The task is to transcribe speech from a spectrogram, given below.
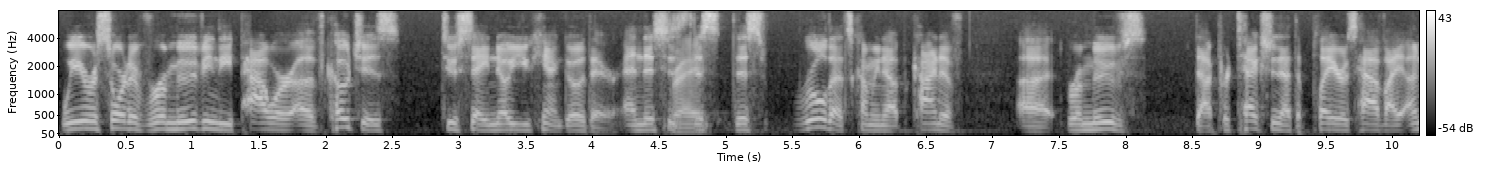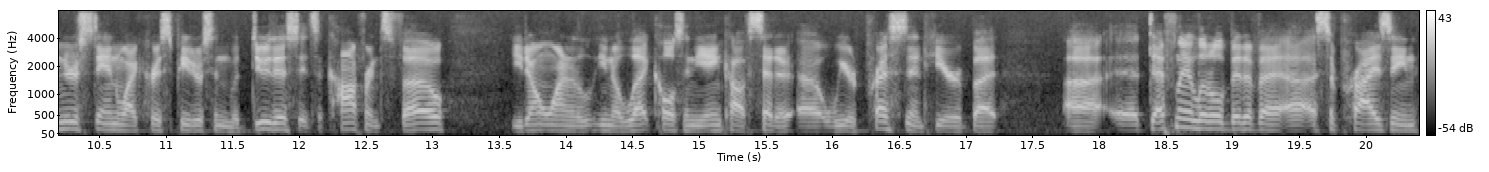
we were sort of removing the power of coaches to say no, you can't go there, and this is right. this this rule that's coming up kind of uh, removes that protection that the players have. I understand why Chris Petersen would do this. It's a conference foe. You don't want to, you know, let Colson Yankoff set a, a weird precedent here, but uh, definitely a little bit of a, a, surprising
